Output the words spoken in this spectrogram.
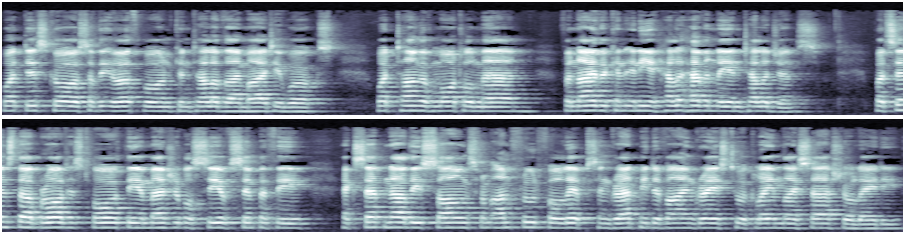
What discourse of the earthborn can tell of thy mighty works? What tongue of mortal man? For neither can any heavenly intelligence. But since thou broughtest forth the immeasurable sea of sympathy, accept now these songs from unfruitful lips, and grant me divine grace to acclaim thy sash, O Lady,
